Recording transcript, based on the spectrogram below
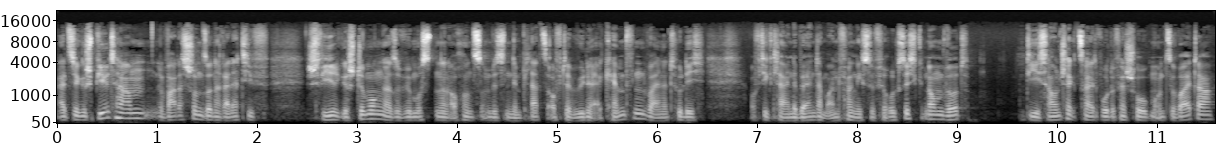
Als wir gespielt haben, war das schon so eine relativ schwierige Stimmung. Also wir mussten dann auch uns ein bisschen den Platz auf der Bühne erkämpfen, weil natürlich auf die kleine Band am Anfang nicht so viel Rücksicht genommen wird. Die Soundcheck-Zeit wurde verschoben und so weiter.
